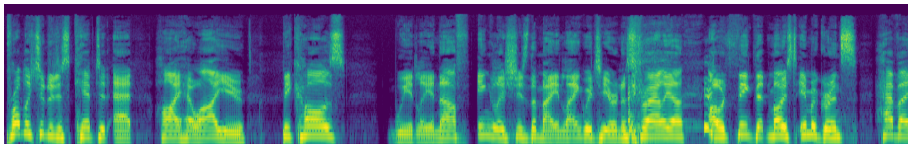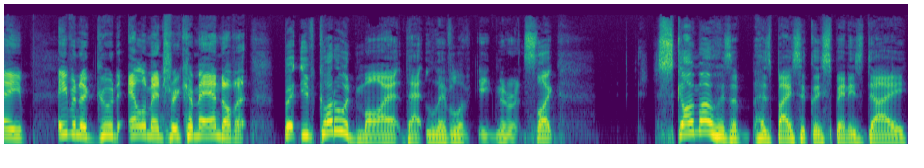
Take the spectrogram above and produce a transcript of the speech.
Probably should have just kept it at hi, how are you? Because weirdly enough, English is the main language here in Australia. I would think that most immigrants have a even a good elementary command of it. But you've got to admire that level of ignorance. Like ScoMo has a, has basically spent his day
